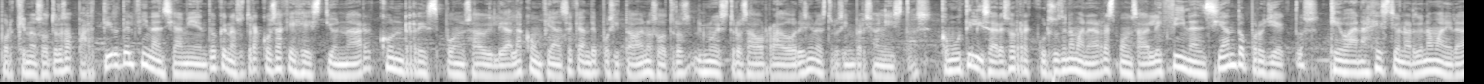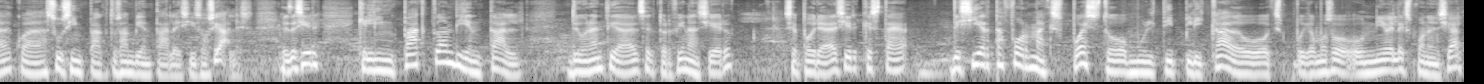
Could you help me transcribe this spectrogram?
Porque nosotros a partir del financiamiento, que no es otra cosa que gestionar con responsabilidad la confianza que han depositado en nosotros nuestros ahorradores y nuestros inversionistas, cómo utilizar esos recursos de una manera responsable financiando proyectos que van a gestionar de una manera adecuada sus impactos ambientales y sociales. Es decir, que el impacto ambiental de una entidad del sector financiero se podría decir que está de cierta forma expuesto o multiplicado o digamos un nivel exponencial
